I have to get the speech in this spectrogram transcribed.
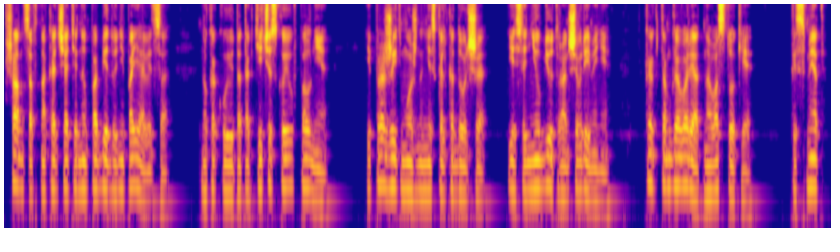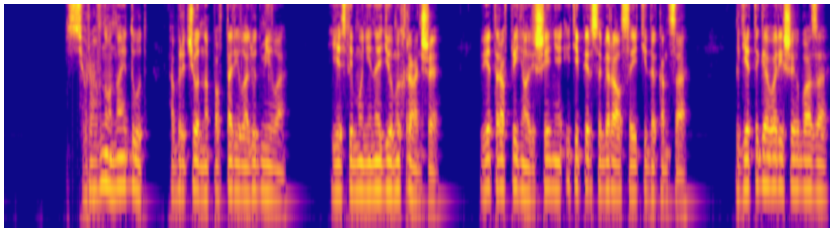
Шансов на окончательную победу не появится, но какую-то тактическую вполне. И прожить можно несколько дольше, если не убьют раньше времени. Как там говорят на Востоке, Кисмет. Все равно найдут, обреченно повторила Людмила. Если мы не найдем их раньше. Ветров принял решение и теперь собирался идти до конца. Где ты говоришь их база?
